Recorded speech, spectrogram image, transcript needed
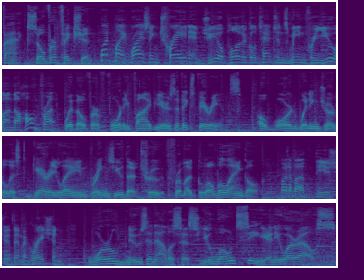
facts over fiction. What might rising trade and geopolitical tensions mean for you on the home front? With over 45 years of experience, award winning journalist Gary Lane brings you the truth from a global angle. What about the issue of immigration? World news analysis you won't see anywhere else.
